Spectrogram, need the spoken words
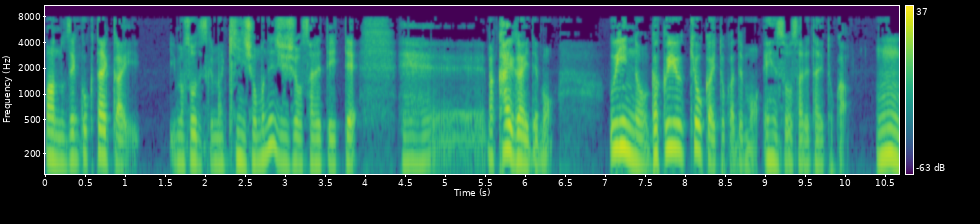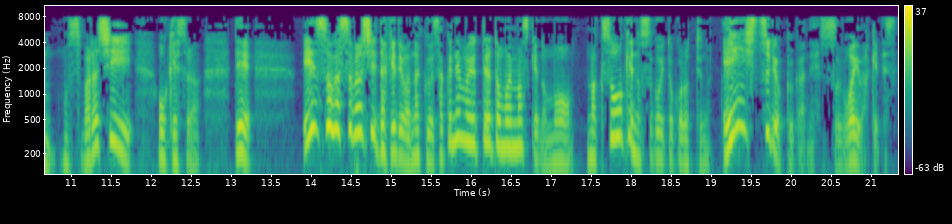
あの、全国大会、今そうですけど、まあ、金賞もね、受賞されていて、えー、まあ、海外でも、ウィーンの学友協会とかでも演奏されたりとか、うん、もう素晴らしいオーケストラ。で、演奏が素晴らしいだけではなく、昨年も言ってると思いますけども、マクソーオケのすごいところっていうのは演出力がね、すごいわけです。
